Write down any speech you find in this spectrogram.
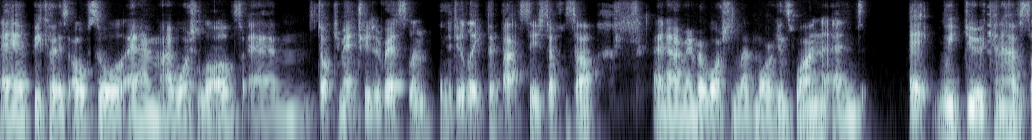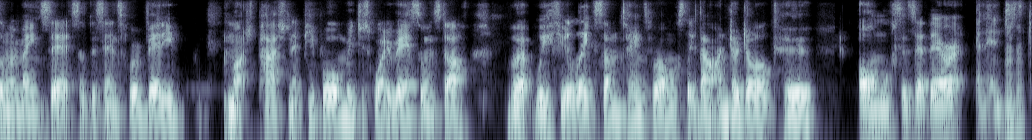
uh, because also um, I watch a lot of um, documentaries of wrestling when they do like the backstage stuff and stuff. And I remember watching Liv Morgan's one, and it, we do kind of have similar mindsets of the sense we're very much passionate people and we just want to wrestle and stuff. But we feel like sometimes we're almost like that underdog who almost is it there and then just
